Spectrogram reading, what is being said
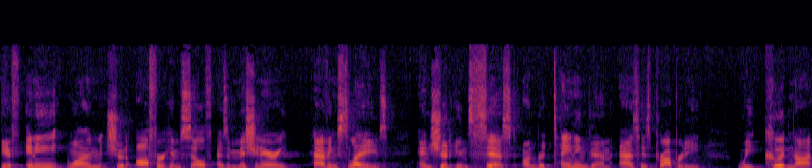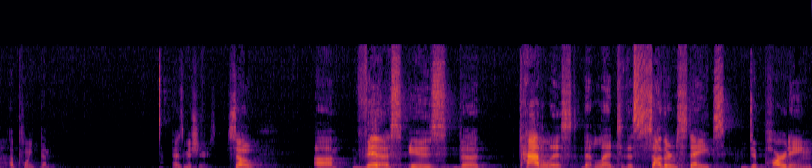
if anyone should offer himself as a missionary having slaves and should insist on retaining them as his property, we could not appoint them as missionaries. So, um, this is the catalyst that led to the southern states departing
